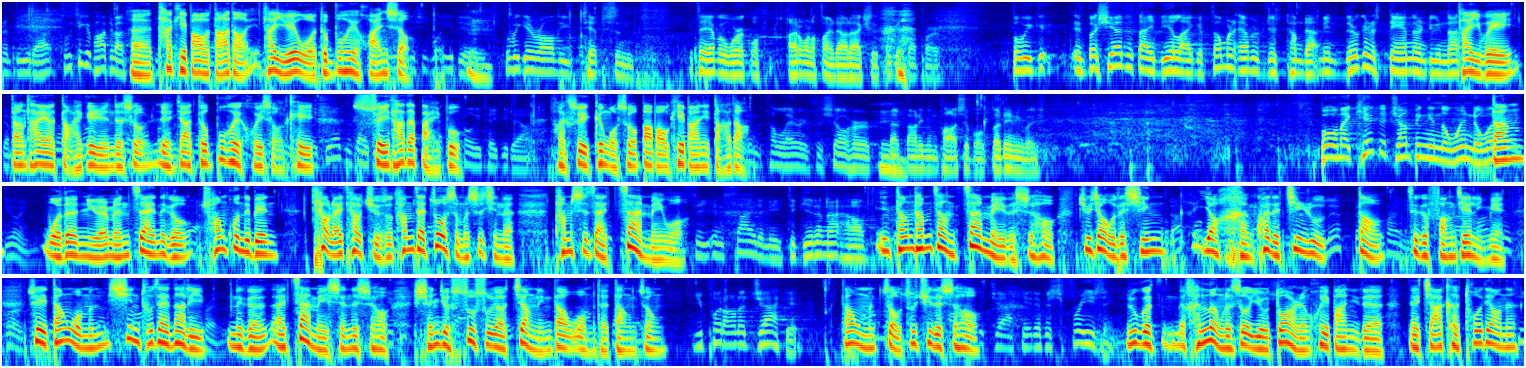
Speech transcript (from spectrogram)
呃，她可以把我打倒，她以为我都不会还手。嗯。But we, get, but she has this idea like if someone ever just comes at me, they're gonna stand there and do nothing. 她以为当她要打一个人的时候，人家都不会回手，可以随她的摆步。Totally take you down. 她所以跟我说：“爸爸，我可以把你打倒。当?我的女儿们在那个窗户那边跳来跳去的时候，他们在做什么事情呢？他们是在赞美我。当他们这样赞美的时候，就叫我的心要很快的进入到这个房间里面。所以，当我们信徒在那里那个来赞美神的时候，神就速速要降临到我们的当中。当我们走出去的时候.如果很冷的时候，有多少人会把你的那夹克脱掉呢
